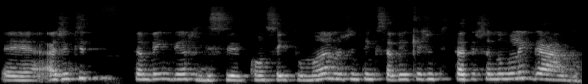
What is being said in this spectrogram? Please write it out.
É, a gente também dentro desse conceito humano, a gente tem que saber que a gente está deixando um legado,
